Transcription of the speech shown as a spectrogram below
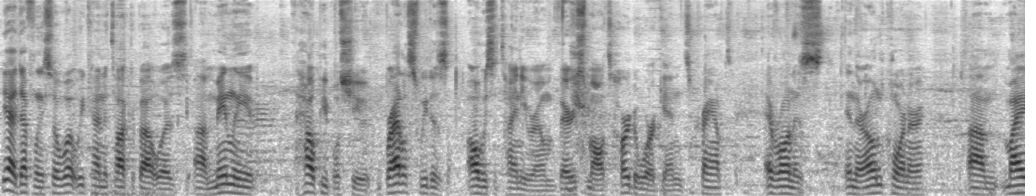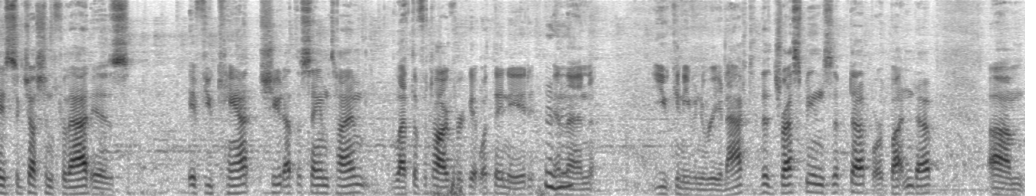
Yeah, definitely. So what we kind of talked about was um, mainly how people shoot. Bridal suite is always a tiny room, very small. It's hard to work in. It's cramped. Everyone is in their own corner. Um, my suggestion for that is, if you can't shoot at the same time, let the photographer get what they need, mm -hmm. and mm-hmm. then you can even reenact the dress being zipped up or buttoned up. Um,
